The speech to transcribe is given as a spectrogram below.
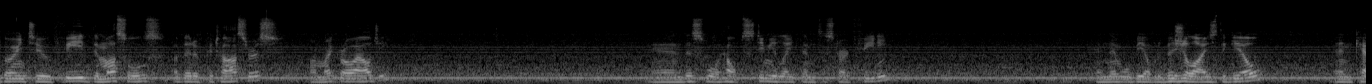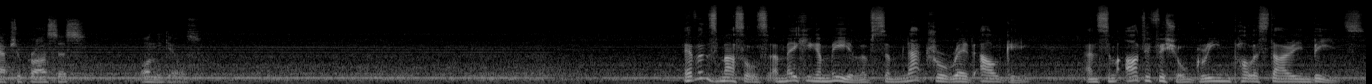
I'm going to feed the mussels a bit of Chaetoceros or microalgae. And this will help stimulate them to start feeding. And then we'll be able to visualize the gill and the capture process on the gills. Evans mussels are making a meal of some natural red algae and some artificial green polystyrene beads.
